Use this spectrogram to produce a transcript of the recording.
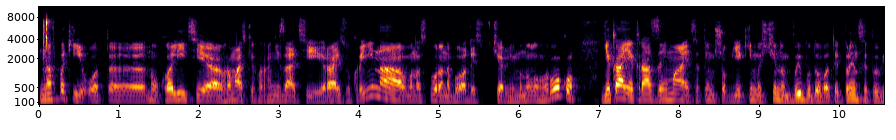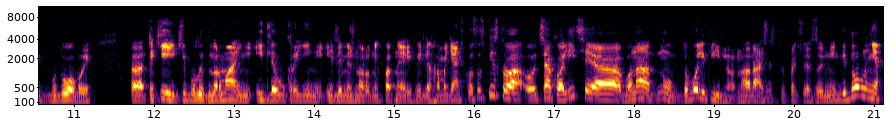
Навпаки, от е, ну коаліція громадських організацій Райз Україна вона створена була десь в червні минулого року, яка якраз займається тим, щоб якимось чином вибудувати принципи відбудови. Е, Такі, які були б нормальні і для України, і для міжнародних партнерів, і для громадянського суспільства. Ця коаліція вона ну доволі плідно наразі співпрацює з мінвідновлення.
